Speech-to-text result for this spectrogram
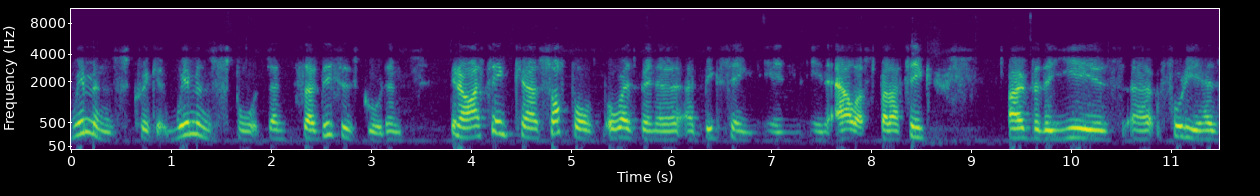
women's cricket, women's sports, and so this is good. And you know, I think uh, softball's always been a, a, big thing in, in Alice, but I think over the years, uh, footy has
